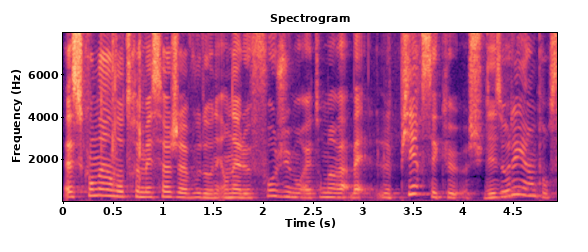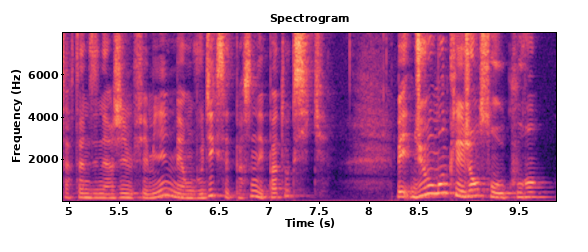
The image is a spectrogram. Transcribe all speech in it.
Est-ce qu'on a un autre message à vous donner? On a le faux jumeau. Et ben, le pire, c'est que, je suis désolée hein, pour certaines énergies féminines, mais on vous dit que cette personne n'est pas toxique. Mais du moment que les gens sont au courant,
